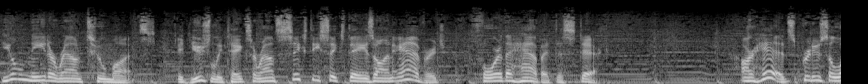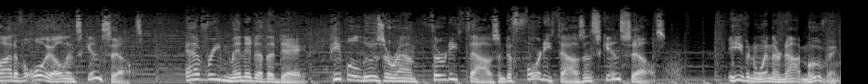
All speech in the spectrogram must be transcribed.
you'll need around two months. It usually takes around 66 days on average for the habit to stick. Our heads produce a lot of oil and skin cells, Every minute of the day, people lose around 30,000 to 40,000 skin cells, even when they're not moving.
